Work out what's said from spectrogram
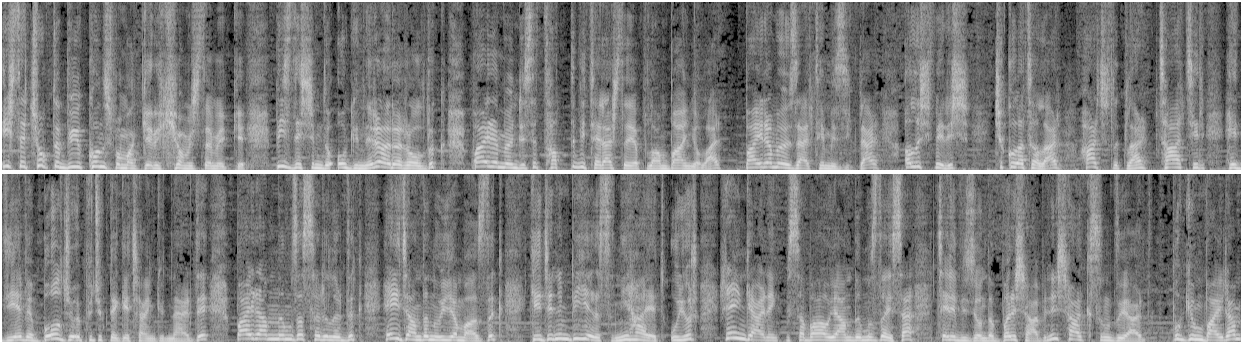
İşte çok da büyük konuşmamak gerekiyormuş demek ki. Biz de şimdi o günleri arar olduk. Bayram öncesi tatlı bir telaşla yapılan banyolar, bayrama özel temizlikler, alışveriş, çikolatalar, harçlıklar, tatil, hediye ve bolca öpücükle geçen günlerdi. Bayramlığımıza sarılırdık, heyecandan uyuyamazdık. Gecenin bir yarısı nihayet uyur, rengarenk bir sabaha uyandığımızda ise televizyonda Barış abinin şarkısını duyardık. Bugün bayram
